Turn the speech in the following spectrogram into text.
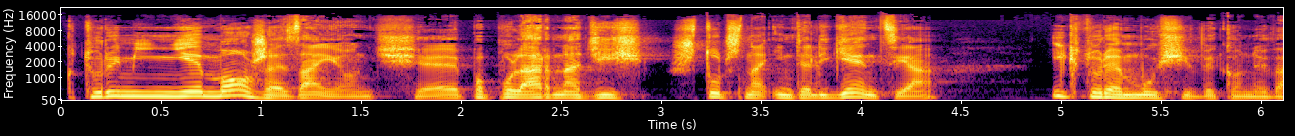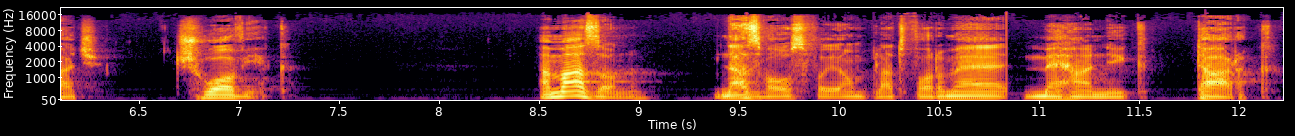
którymi nie może zająć się popularna dziś sztuczna inteligencja i które musi wykonywać człowiek. Amazon nazwał swoją platformę Mechanic Turk,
